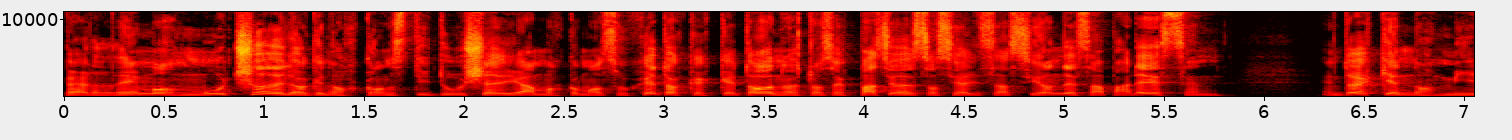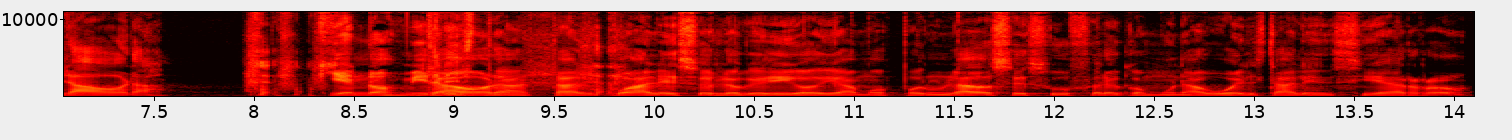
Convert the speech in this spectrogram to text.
perdemos mucho de lo que nos constituye, digamos, como sujetos, que es que todos nuestros espacios de socialización desaparecen. Entonces, ¿quién nos mira ahora? ¿Quién nos mira ahora? Tal cual, eso es lo que digo, digamos. Por un lado se sufre como una vuelta al encierro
